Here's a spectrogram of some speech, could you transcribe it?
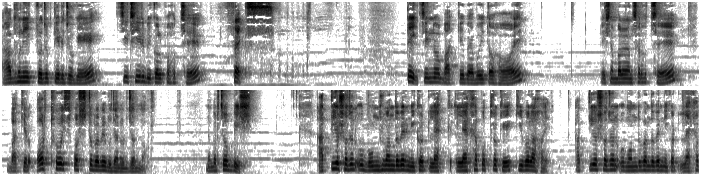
আধুনিক প্রযুক্তির যুগে চিঠির বিকল্প হচ্ছে ফ্যাক্স। তেইশ চিহ্ন বাক্যে ব্যবহৃত হয়। তেইশ নম্বরের আনসার হচ্ছে, বাক্যের অর্থ স্পষ্টভাবে বোঝানোর জন্য। নম্বর চব্বিশ, আত্মীয় স্বজন ও বন্ধু বান্ধবের নিকট লেখাপত্রকে কি বলা হয়? আত্মীয় স্বজন ও বন্ধু বান্ধবের নিকট লেখা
